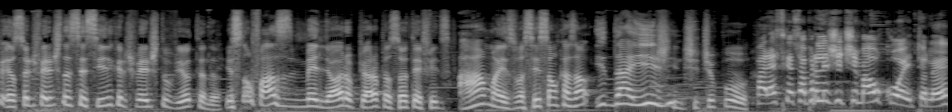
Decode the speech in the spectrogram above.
eu sou diferente da Cecília, que é diferente do Vil, entendeu? Isso não faz melhor ou pior a pessoa ter filhos. Ah, mas vocês são um casal. E daí, gente? Tipo. Parece que é só pra legitimar o coito, né?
